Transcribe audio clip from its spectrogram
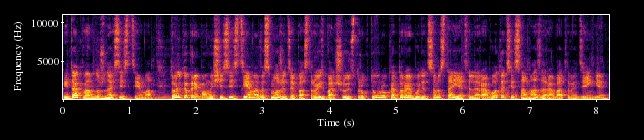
Итак, вам нужна система. Только при помощи системы вы сможете построить большую структуру, которая будет самостоятельно работать и сама зарабатывать деньги.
